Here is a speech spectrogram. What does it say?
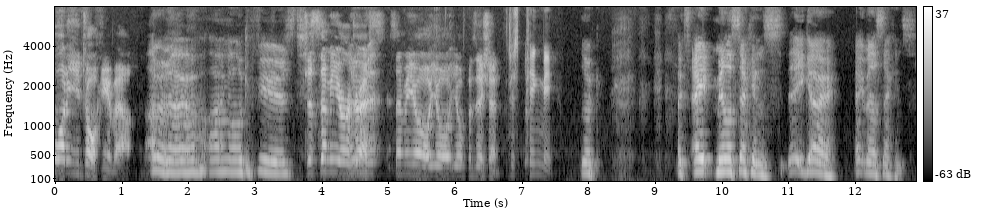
What are you talking about? I don't know. I'm all confused. Just send me your address. Send me your your your position. Just ping me. Look, it's eight milliseconds. There you go. Eight milliseconds.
